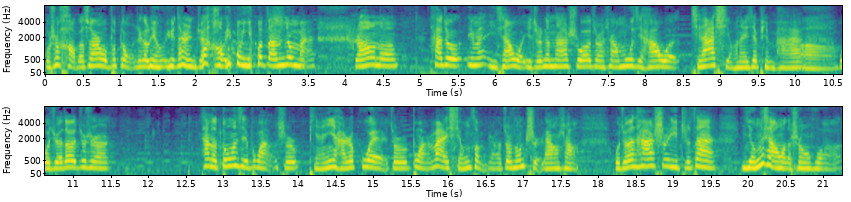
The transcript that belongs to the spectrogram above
我说好吧，虽然我不懂这个领域，但是你觉得好用，以后咱们就买。然后呢，他就因为以前我一直跟他说，就是像 MUJI 还有我其他喜欢的一些品牌，我觉得就是。它的东西不管是便宜还是贵，就是不管外形怎么着，就是从质量上，我觉得它是一直在影响我的生活，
